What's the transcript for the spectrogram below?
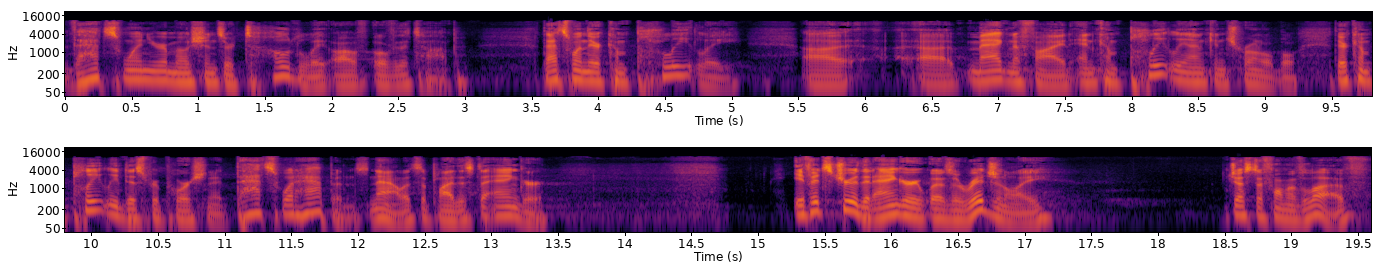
that's when your emotions are totally off over the top. That's when they're completely uh, uh, magnified and completely uncontrollable. They're completely disproportionate. That's what happens. Now, let's apply this to anger. If it's true that anger was originally just a form of love,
